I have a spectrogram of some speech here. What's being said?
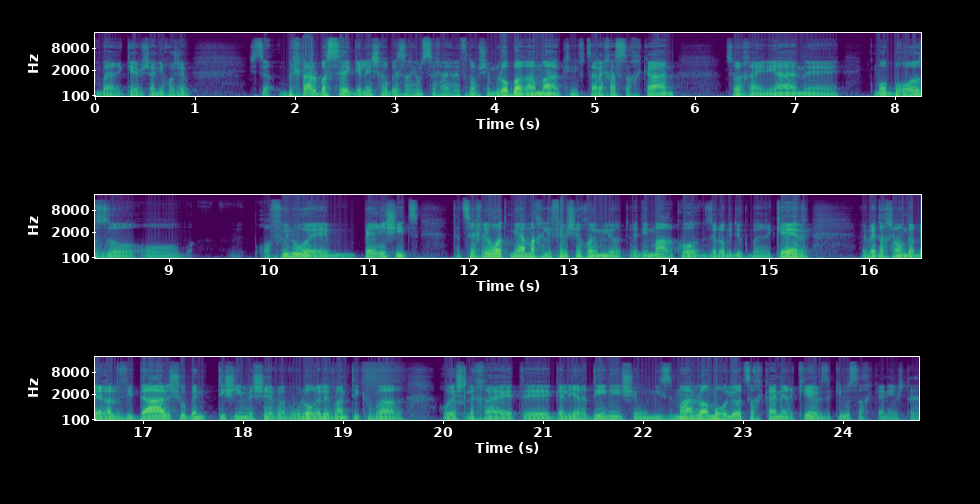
בהרכב שאני חושב בכלל בסגל, יש הרבה שחקנים שצריך להחליף אותם שהם לא ברמה, כשנפצע לך שחקן, לצורך העניין, אה, כמו ברוזו, או, או אפילו אה, פרישיץ, אתה צריך לראות מי המחליפים שיכולים להיות. ודי מרקו זה לא בדיוק בהרכב, ובטח שלא נדבר על וידל, שהוא בן 97 והוא לא רלוונטי כבר, או יש לך את uh, גליארדיני, שהוא מזמן לא אמור להיות שחקן הרכב, זה כאילו שחקנים שאתה...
